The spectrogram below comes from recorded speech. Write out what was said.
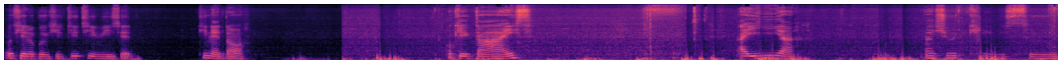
โอเคเรากดคลิกที่ทีวีเสร็จ ที่ไหนต่อ โอเค guys ไอ้เหี้ย I should kill soon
